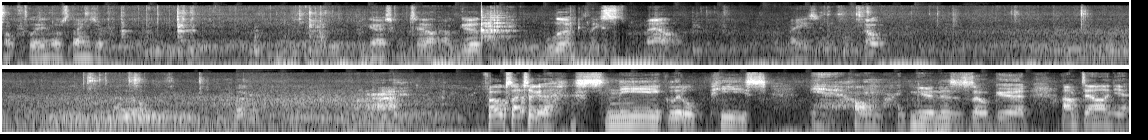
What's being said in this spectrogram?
Hopefully those things are, you guys can tell how good they look they smell amazing. Oh! Alright. Folks, I took a sneak little piece Yeah, oh my goodness, is so good. I'm telling you,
